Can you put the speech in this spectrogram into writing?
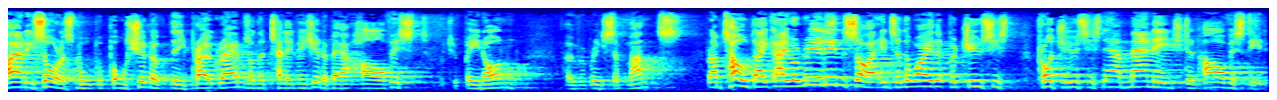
I only saw a small proportion of the programmes on the television about harvest, which have been on over recent months. But I'm told they gave a real insight into the way that produces, produce is now managed and harvested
